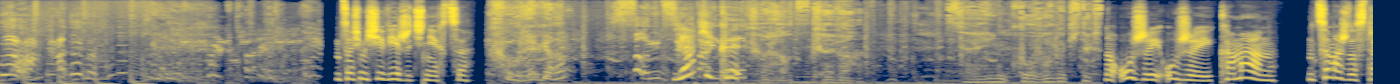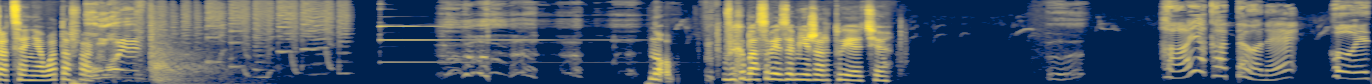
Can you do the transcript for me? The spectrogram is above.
うわ Coś mi się wierzyć nie chce. これが3000 Jaki kry... 力を使えば全員5を抜きで No użyj, użyj. Come on. No co masz do stracenia? What the fuck? お前 No, wy chyba sobie ze mnie żartujecie. かったわね吠え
